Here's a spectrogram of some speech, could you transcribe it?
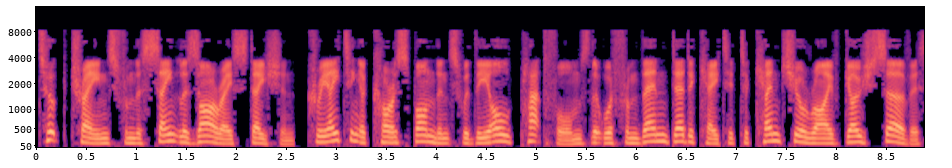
took trains from the Saint-Lazare station, creating a correspondence with the old platforms that were from then dedicated to Ceinture Rive Gauche service.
